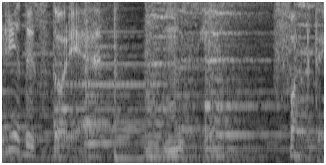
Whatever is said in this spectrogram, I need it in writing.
Предыстория. Мысли, факты,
